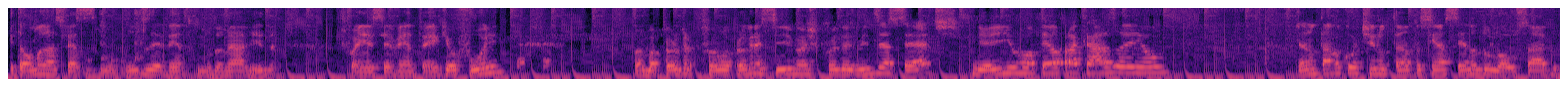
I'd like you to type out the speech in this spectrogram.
Então uma das festas, um dos eventos que mudou minha vida foi esse evento aí que eu fui. Foi uma, foi uma progressiva, acho que foi 2017. E aí eu voltei lá pra casa e eu já não tava curtindo tanto assim a cena do Low, sabe?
